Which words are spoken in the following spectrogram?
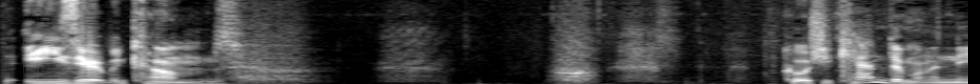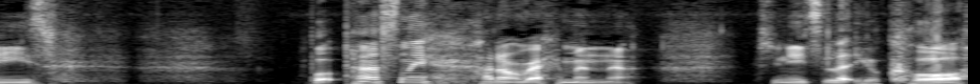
the easier it becomes course, you can do them on the knees, but personally, I don't recommend that because you need to let your core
